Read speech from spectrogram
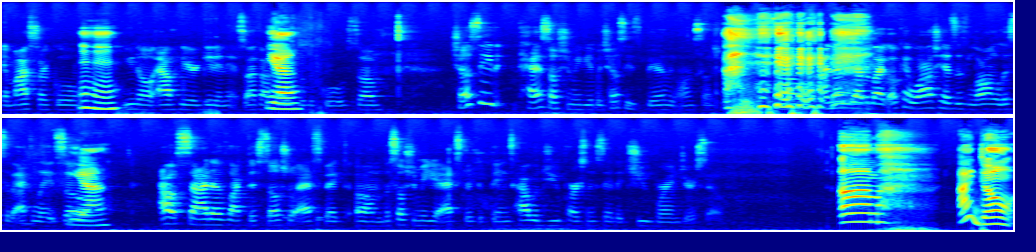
in my circle, mm-hmm. you know, out here getting it. So I thought yeah. that was really cool. So Chelsea has social media, but Chelsea's barely on social media. so I know you guys are like, okay, wow, she has this long list of accolades. So yeah. Outside of like the social aspect, um, the social media aspect of things, how would you personally say that you brand yourself? Um, I don't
